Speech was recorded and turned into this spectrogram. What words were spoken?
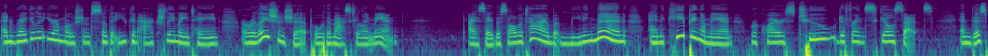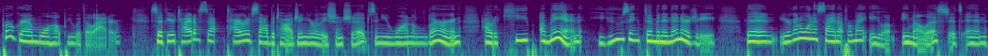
and regulate your emotions so that you can actually maintain a relationship with a masculine man. I say this all the time, but meeting men and keeping a man requires two different skill sets and this program will help you with the latter. So if you're tired of sa- tired of sabotaging your relationships and you want to learn how to keep a man using feminine energy, then you're going to want to sign up for my email list. It's in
